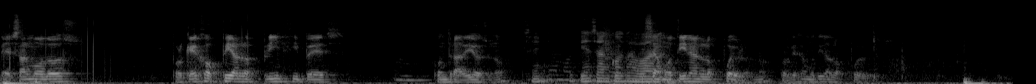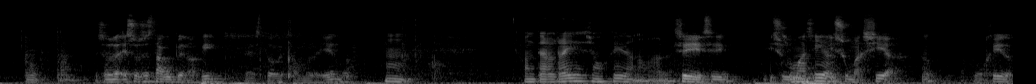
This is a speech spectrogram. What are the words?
del Salmo 2. ¿Por qué conspiran los príncipes contra Dios, ¿no? Sí, piensan cosas Se vanas. amotinan los pueblos, ¿no? ¿Por qué se amotinan los pueblos? Eso, eso se está cumpliendo aquí, esto que estamos leyendo. Mm. Contra el rey es ungido, ¿no? Sí, sí. Y su, Mashiach. y su Mashiach, ¿no? Su ungido.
